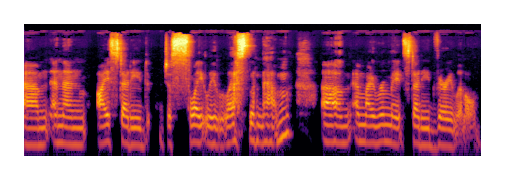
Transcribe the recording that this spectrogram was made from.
Um, and then I studied just slightly less than them, um, and my roommate studied very little.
